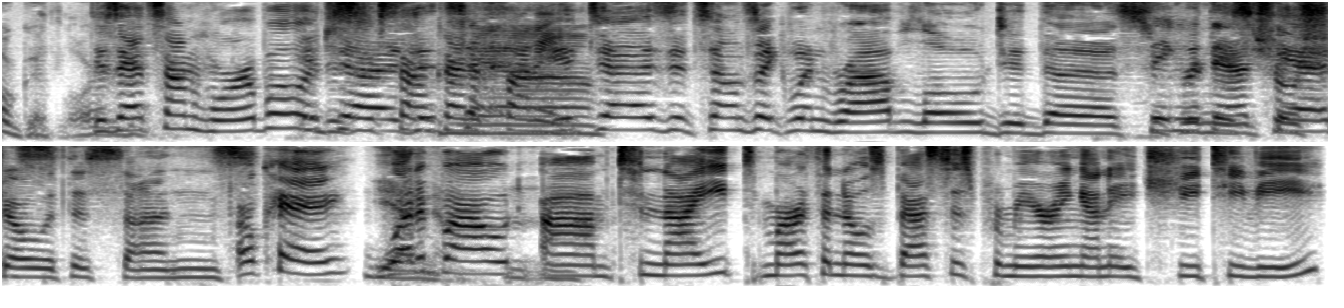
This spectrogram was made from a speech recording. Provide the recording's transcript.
Oh, good lord! Does that sound horrible or does, it sound It kind of sounds- funny? It does. It sounds like when Rob Lowe did the Thing with his supernatural kids. show with his sons. Okay. Yeah, what no. about um, tonight? Martha Knows Best is premiering on HGTV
